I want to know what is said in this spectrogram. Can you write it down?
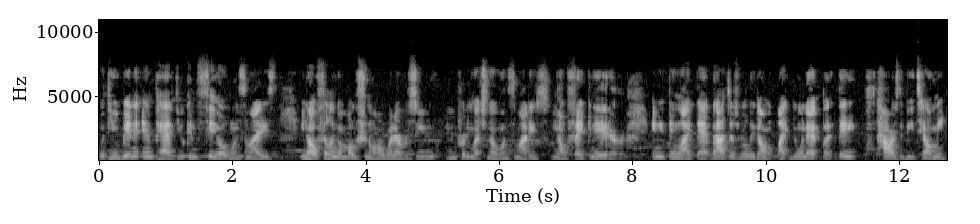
with you being an empath, you can feel when somebody's, you know, feeling emotional or whatever. So you you pretty much know when somebody's, you know, faking it or anything like that. But I just really don't like doing that. But they powers to be tell me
